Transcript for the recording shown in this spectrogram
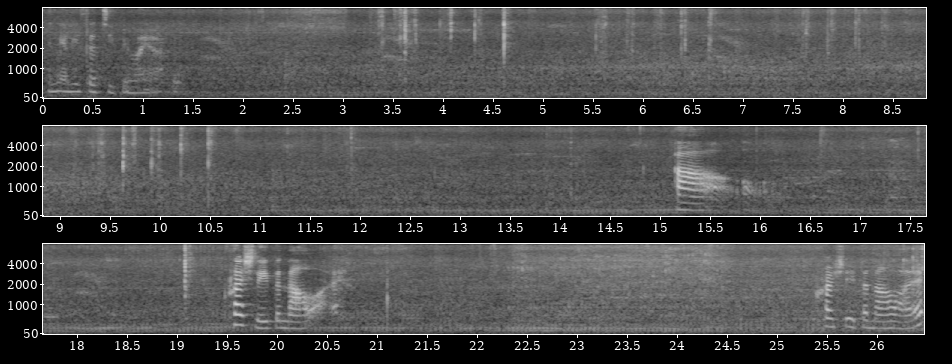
နည်းနည်းလေးစက်ကြည့်ပေးမှရ အာ crash လေးတနာပါတယ် crash လေးတနာပါတယ်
